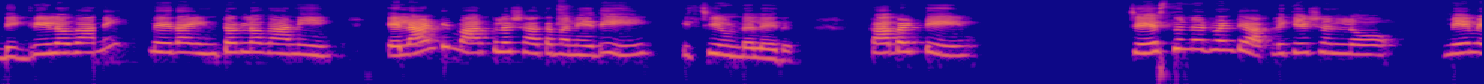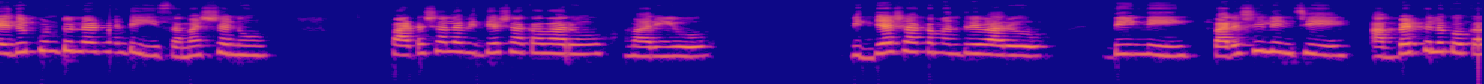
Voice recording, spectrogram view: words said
డిగ్రీలో కానీ లేదా ఇంటర్లో కానీ ఎలాంటి మార్కుల శాతం అనేది ఇచ్చి ఉండలేదు. కాబట్టి చేస్తున్నటువంటి అప్లికేషన్లో మేము ఎదుర్కొంటున్నటువంటి ఈ సమస్యను పాఠశాల విద్యాశాఖ వారు మరియు విద్యాశాఖ మంత్రి వారు దీన్ని పరిశీలించి అభ్యర్థులకు ఒక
